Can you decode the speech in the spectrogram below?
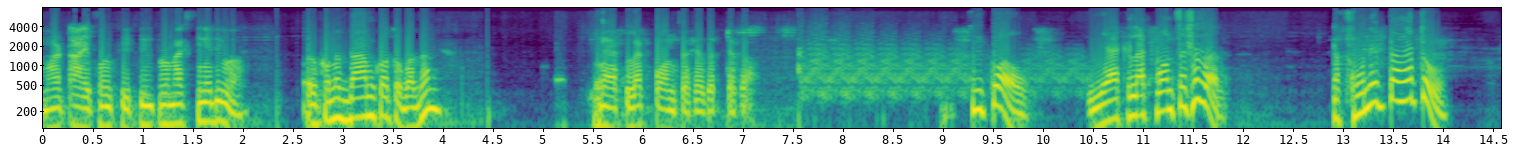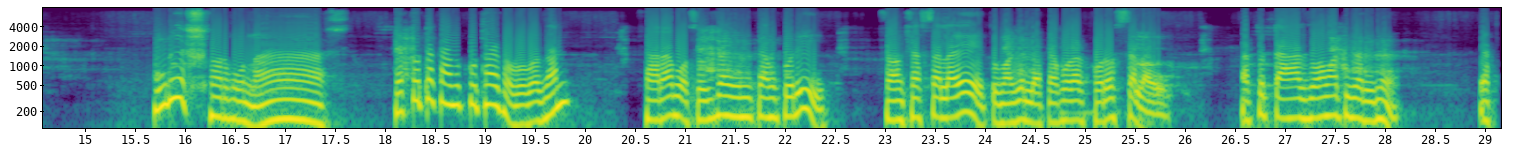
আমার একটা আইফোন ফিফটিন প্রো ম্যাক্স কিনে দিবা। ওই ফোনের দাম কত বাজান? এক লাখ পঞ্চাশ হাজার টাকা। কি কও? এক লাখ পঞ্চাশ হাজার? ফোনের দাম এত? পুরে সর্বনাশ। এত টাকা আমি কোথায় পাবো বাজান? সারা বছর যা ইনকাম করি, সংসার চালায়ে, তোমাকে লেখাপড়ার খরচ চালায়ে। আর তো টাকা জমাতে পারি না এত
